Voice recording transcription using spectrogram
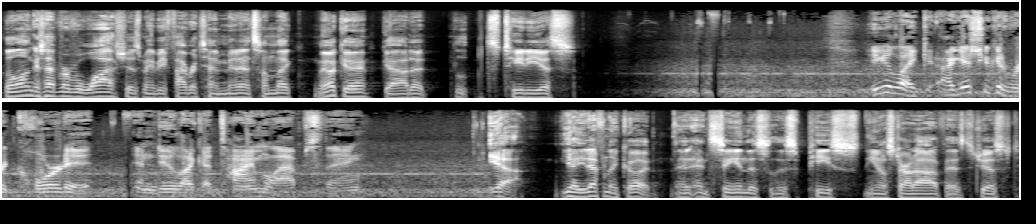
The longest I've ever watched is maybe five or ten minutes. I'm like, okay, got it. It's tedious. You could like I guess you could record it and do like a time lapse thing. Yeah, yeah, you definitely could. And, and seeing this this piece, you know, start off as just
